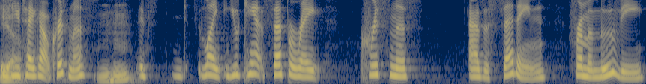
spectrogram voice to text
If Yeah. you take out Christmas, Mm-hmm. it's like you can't separate Christmas as a setting from a movie.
